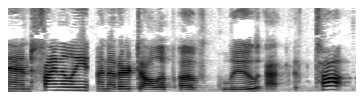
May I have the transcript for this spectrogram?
And finally, another dollop of glue at the top.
